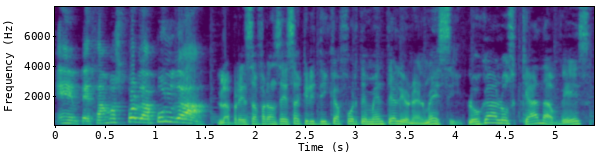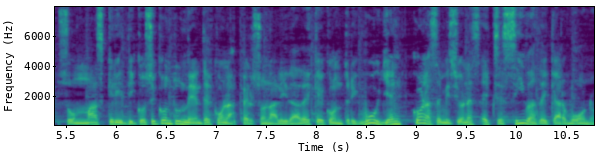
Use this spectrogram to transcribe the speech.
Empezamos por la pulga. La prensa francesa critica fuertemente a Lionel Messi. Los galos cada vez son más críticos y contundentes con las personalidades que contribuyen con las emisiones excesivas de carbono.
